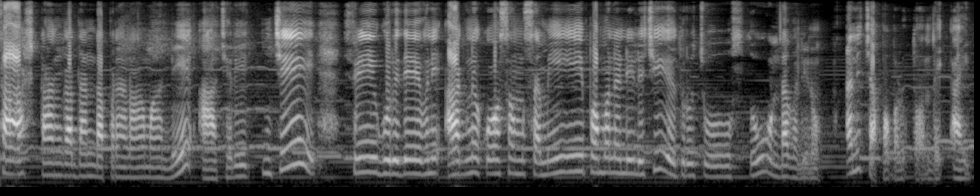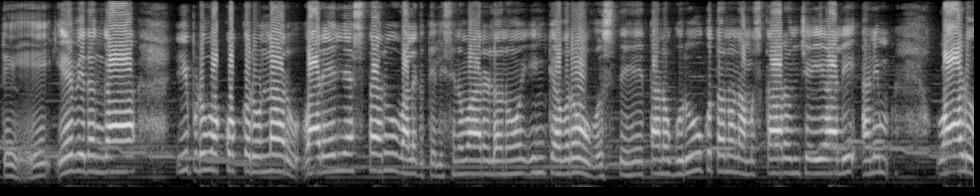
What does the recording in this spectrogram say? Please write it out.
సాష్టాంగ దండ ప్రణామాన్ని ఆచరించి శ్రీ గురుదేవుని ఆజ్ఞ కోసం సమీపమున నిలిచి ఎదురు చూస్తూ ఉండవలెను అని చెప్పబడుతోంది. అయితే ఏ విధంగా? ఇప్పుడు ఒక్కొక్కరు ఉన్నారు వారేం చేస్తారు? వాళ్ళకి తెలిసిన వారిలోనో ఇంకెవరో వస్తే తన గురువుకు తను నమస్కారం చేయాలి అని వాడు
